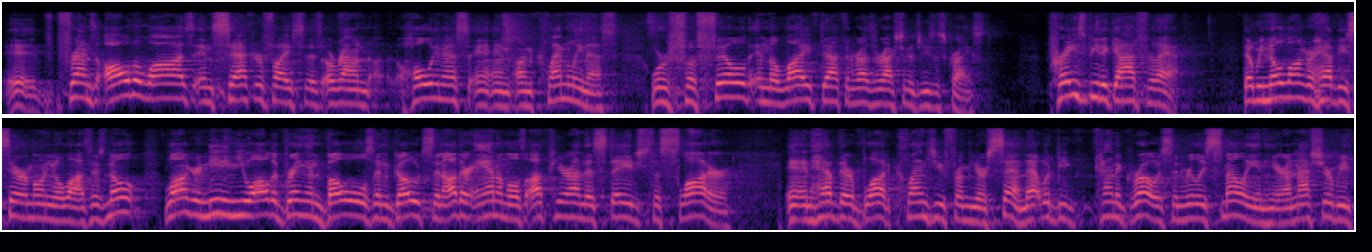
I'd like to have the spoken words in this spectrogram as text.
It, uh, friends, all the laws and sacrifices around holiness and, and uncleanliness were fulfilled in the life, death, and resurrection of Jesus Christ. Praise be to God for that that we no longer have these ceremonial laws. There's no longer needing you all to bring in bulls and goats and other animals up here on this stage to slaughter and have their blood cleanse you from your sin. That would be kind of gross and really smelly in here. I'm not sure we'd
